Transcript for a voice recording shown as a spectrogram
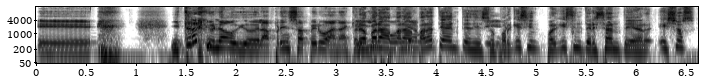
Eh, y traje un audio de la prensa peruana que Pero pará, podría- pará, parate antes de eso, Sí. porque, es, porque es interesante ver. Ellos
